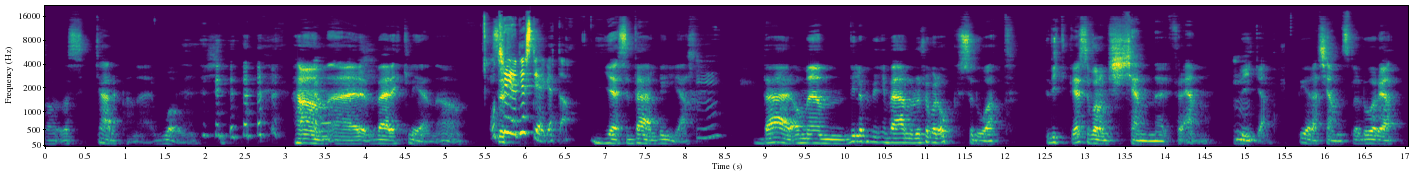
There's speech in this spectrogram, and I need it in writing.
vad, vad skarp han är. Wow. Shit. Han Ja. är verkligen, ja. Och Så- tredje steget då? Yes, välvilja. Mm. Där, om en vill publiken väl och då tror jag också då att det viktigaste är vad de känner för en, publiken. Deras känslor. Då är det att,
